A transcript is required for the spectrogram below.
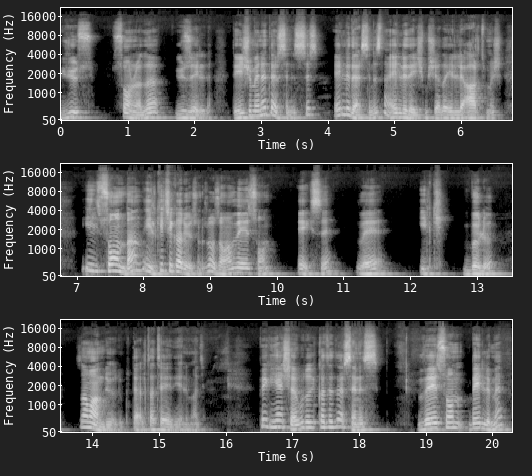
100 sonra da 150. Değişime ne dersiniz siz? 50 dersiniz de 50 değişmiş ya da 50 artmış. İl- Sondan ilki çıkarıyorsunuz. O zaman V son eksi V ilk bölü zaman diyorduk. Delta T diyelim hadi. Peki gençler burada dikkat ederseniz V son belli mi?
